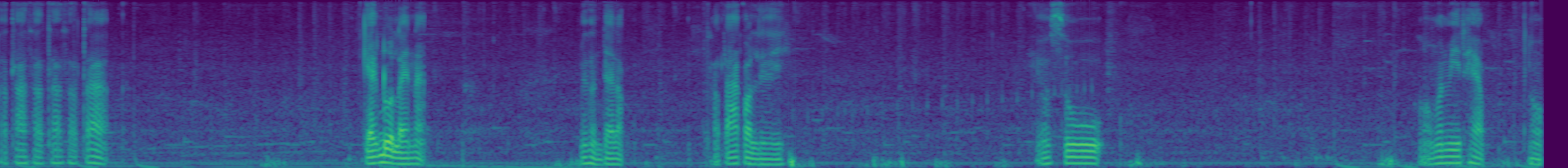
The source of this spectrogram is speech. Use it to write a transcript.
ซาตาซาตาซาตา แก๊กโดดอะไรน่ะ ไม่สนใจหรอกซาต้าก่อนเลยเอลซูอ๋อ มันมีแท็บอ๋อ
